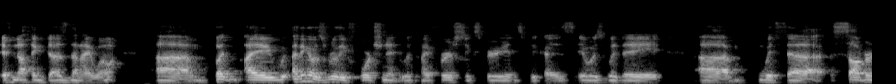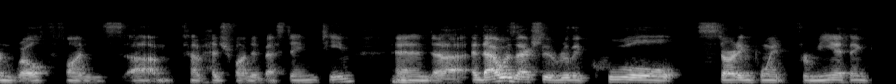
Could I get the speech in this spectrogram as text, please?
if nothing does, then I won't. Um, but I I think I was really fortunate with my first experience because it was with a um, with a sovereign wealth funds um, kind of hedge fund investing team, mm-hmm. and uh, and that was actually a really cool starting point for me. I think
